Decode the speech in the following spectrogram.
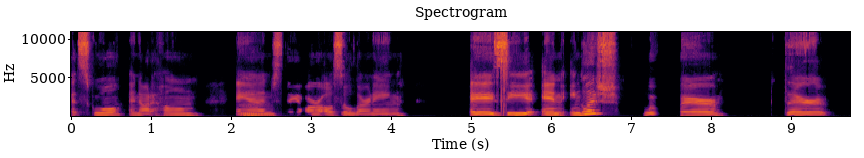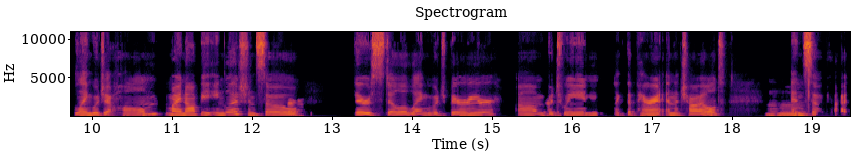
at school and not at home. And mm. they are also learning AAC in English, where their language at home might not be English. And so there's still a language barrier um, between like the parent and the child. Mm-hmm. And so that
